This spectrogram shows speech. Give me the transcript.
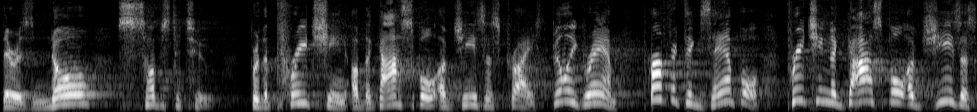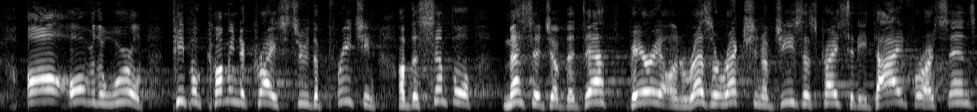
there is no substitute for the preaching of the gospel of Jesus Christ. Billy Graham perfect example, preaching the gospel of Jesus all over the world. People coming to Christ through the preaching of the simple message of the death, burial, and resurrection of Jesus Christ, that He died for our sins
